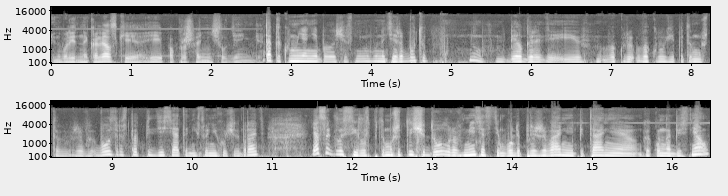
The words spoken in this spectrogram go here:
инвалидной коляске и попрошайничал деньги. Так как у меня не было, сейчас не могу найти работу ну, в Белгороде и в, окру- в округе, потому что уже возраст под 50, и никто не хочет брать. Я согласилась, потому что тысячу долларов в месяц, тем более проживание, питание, как он объяснял.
